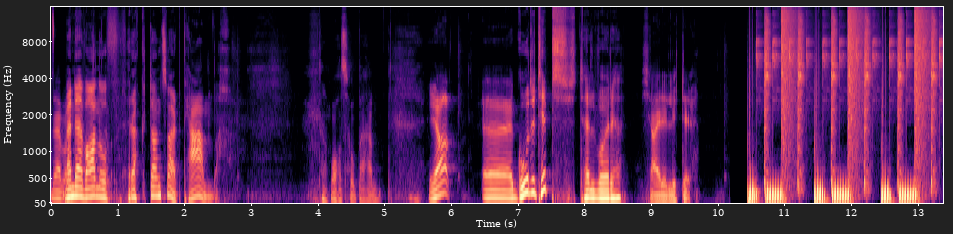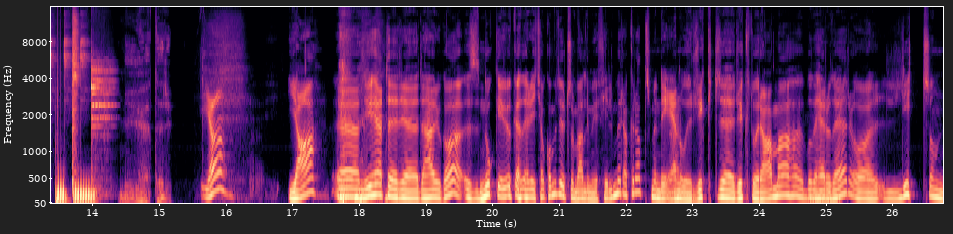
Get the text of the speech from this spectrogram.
Det var, men det var noe fruktansvært pen, da. det var så pen. Ja, uh, gode tips til våre kjære lytter. Nyheter. Ja, Ja, eh, nyheter eh, denne uka. Nok ei uke der det ikke har kommet ut så veldig mye filmer, akkurat, men det er noe rykt, ryktorama eh, både her og der, og litt sånn,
